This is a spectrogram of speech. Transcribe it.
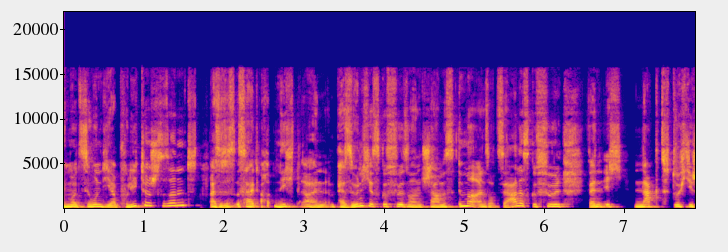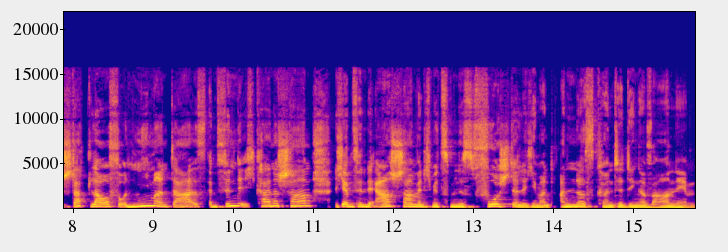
Emotionen, die ja politisch sind. Also das ist halt auch nicht ein persönliches Gefühl, sondern Scham ist immer ein soziales Gefühl. Wenn ich nackt durch die Stadt laufe und niemand da ist, empfinde ich keine Scham. Ich empfinde erst Scham, wenn ich mir zumindest vorstelle, jemand anders könnte Dinge wahrnehmen.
